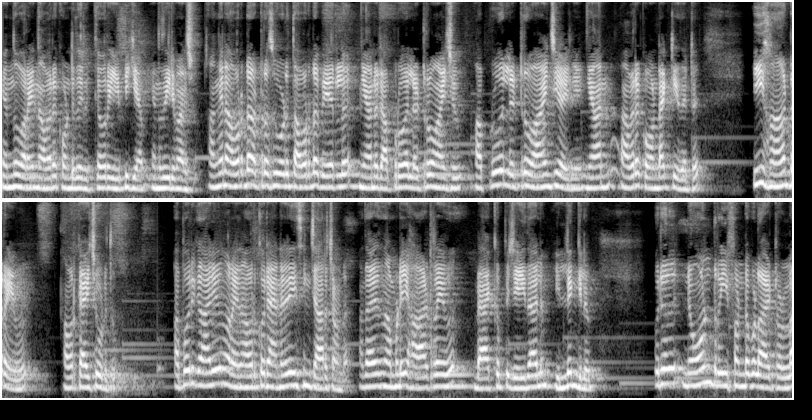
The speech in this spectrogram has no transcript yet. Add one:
എന്ന് പറയുന്ന അവരെ കൊണ്ട് ഇത് റിക്കവർ ചെയ്യിപ്പിക്കാം എന്ന് തീരുമാനിച്ചു. അങ്ങനെ അവരുടെ അഡ്രസ്സ് കൊടുത്ത് അവരുടെ പേരിൽ ഞാനൊരു അപ്രൂവൽ ലെറ്റർ വാങ്ങിച്ചു. അപ്രൂവൽ ലെറ്റർ വാങ്ങിച്ചു കഴിഞ്ഞ് ഞാൻ അവരെ കോൺടാക്ട് ചെയ്തിട്ട് ഈ ഹാർഡ് ഡ്രൈവ് അവർക്ക് അയച്ചു കൊടുത്തു. അപ്പോൾ ഒരു കാര്യം എന്ന് പറയുന്നത് അവർക്കൊരു അനലൈസിങ് ചാർജ് ഉണ്ട്. അതായത് നമ്മുടെ ഈ ഹാർഡ് ഡ്രൈവ് ബാക്കപ്പ് ചെയ്താലും ഇല്ലെങ്കിലും ഒരു നോൺ റീഫണ്ടബിൾ ആയിട്ടുള്ള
